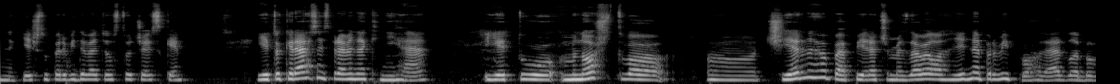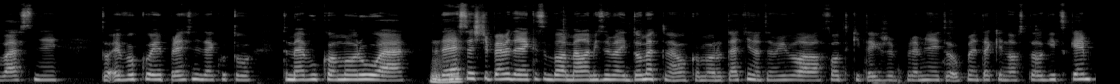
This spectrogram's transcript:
Tiež super vydavateľstvo české. Je to krásne spravená kniha. Je tu množstvo čierneho papiera, čo ma zaujalo hneď na prvý pohľad, lebo vlastne to evokuje presne takú tú tmavú komoru a teda mm-hmm. ja sa ešte pamätám, keď som bola malá, my sme mali doma tmavú komoru, tatina tam vyvolala fotky, takže pre mňa je to úplne také nostalgické.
